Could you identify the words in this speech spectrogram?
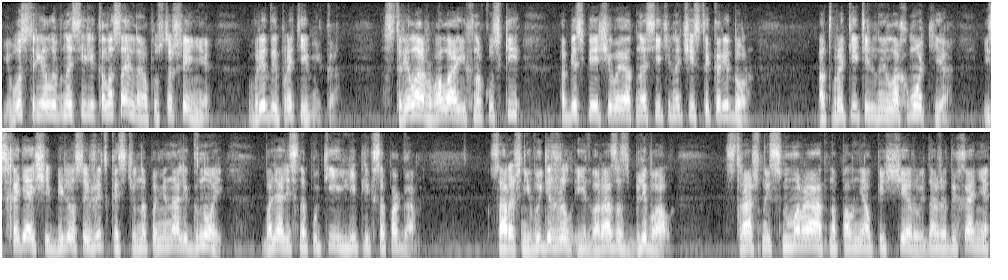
Его стрелы вносили колоссальное опустошение в ряды противника. Стрела рвала их на куски, обеспечивая относительно чистый коридор. Отвратительные лохмотья исходящей белесой жидкостью, напоминали гной, валялись на пути и липли к сапогам. Сараш не выдержал и два раза сблевал. Страшный смрад наполнял пещеру, и даже дыхание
